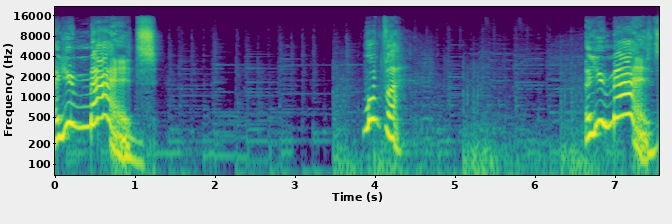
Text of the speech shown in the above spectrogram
Are you mad? What the? Are you mad?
